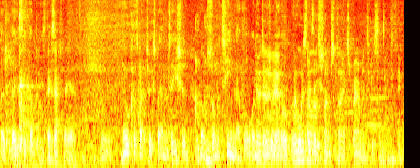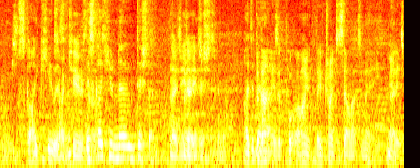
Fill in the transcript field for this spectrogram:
like legacy companies. do. Exactly. Yeah. Mm. It all comes back to experimentation, not just on a team level, an I don't individual know, level, but when was the last organisation. time Sky experimented with something, do you think? What was... Sky Q is. Sky Q is is Sky. Q no dish then? No, you don't need dishes anymore. I didn't But know that is a poor, I, they've tried to sell that to me, Yeah. and it's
